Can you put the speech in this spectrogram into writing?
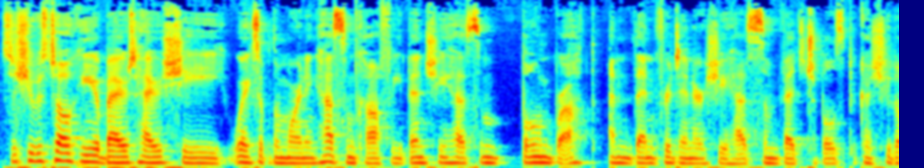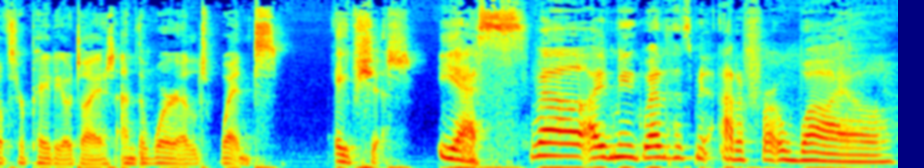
So she was talking about how she wakes up in the morning, has some coffee, then she has some bone broth, and then for dinner she has some vegetables because she loves her paleo diet and the world went apeshit. Yes. Well, I mean, Gwyneth has been at it for a while.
